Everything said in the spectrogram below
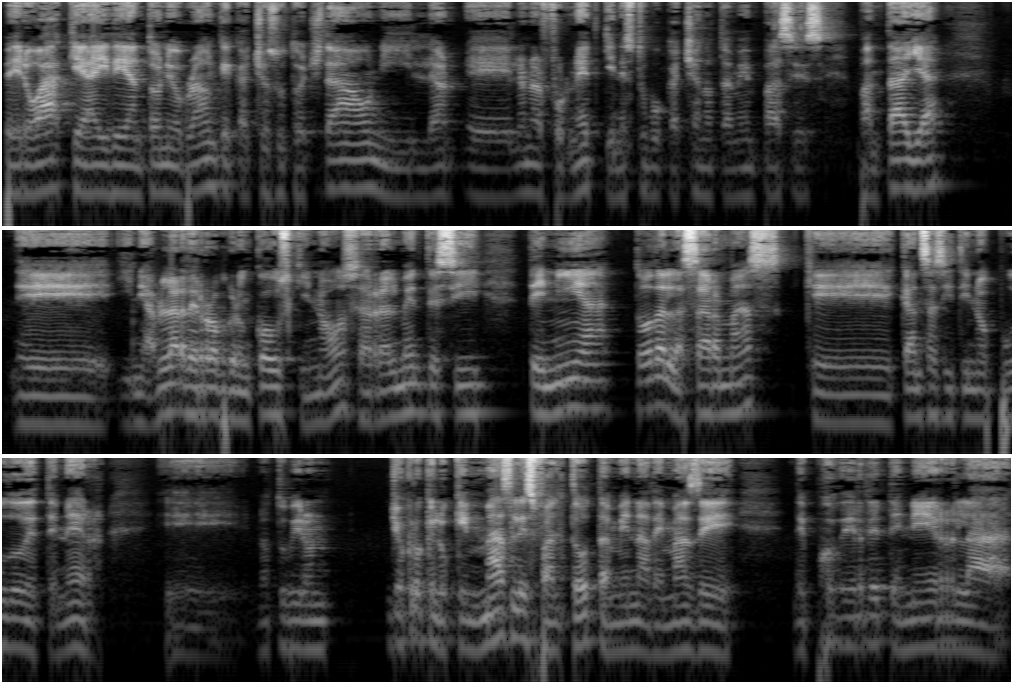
Pero ah, que hay de Antonio Brown que cachó su touchdown y eh, Leonard Fournette, quien estuvo cachando también pases pantalla. Eh, y ni hablar de Rob Gronkowski, ¿no? O sea, realmente sí tenía todas las armas que Kansas City no pudo detener. Eh, no tuvieron. Yo creo que lo que más les faltó también, además de, poder detener la,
